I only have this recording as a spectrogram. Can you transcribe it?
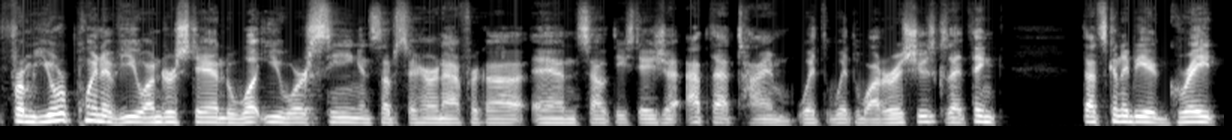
from your point of view, understand what you were seeing in sub-Saharan Africa and Southeast Asia at that time with with water issues, because I think that's going to be a great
